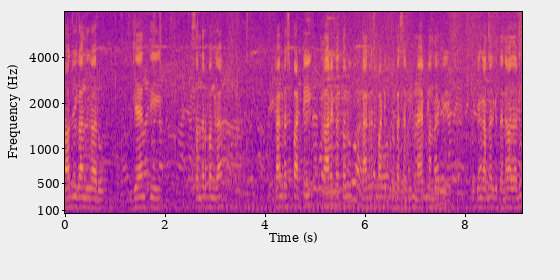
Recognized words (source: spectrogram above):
రాజీవ్ గాంధీ గారు జయంతి సందర్భంగా కాంగ్రెస్ పార్టీ కార్యకర్తలు కాంగ్రెస్ పార్టీ కుటుంబ సభ్యులు నాయకులందరికీ ముఖ్యంగా అందరికీ ధన్యవాదాలు.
